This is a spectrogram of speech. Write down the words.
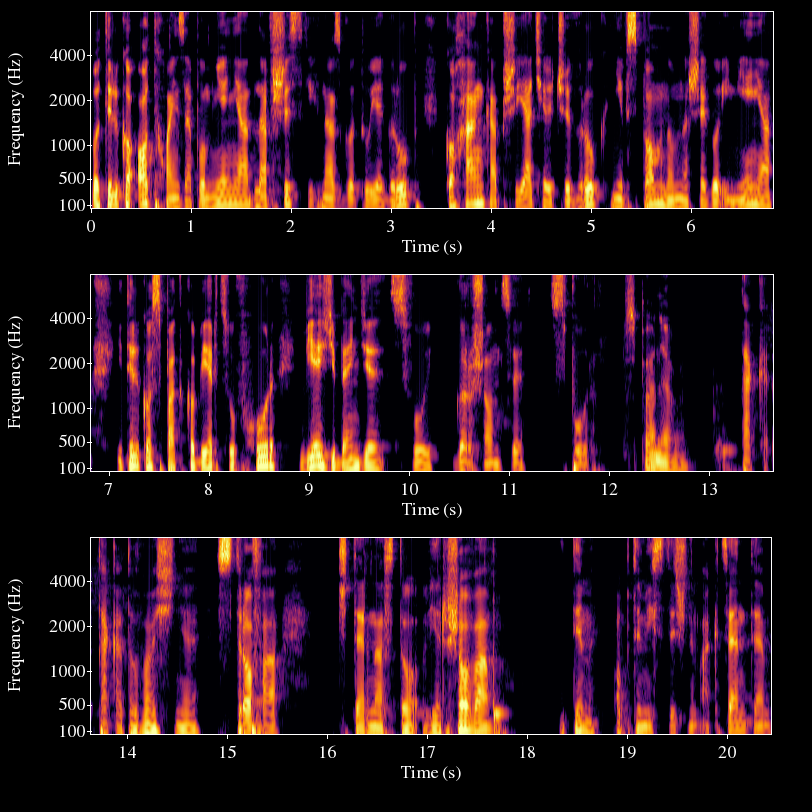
bo tylko otchłań zapomnienia dla wszystkich nas gotuje grób, kochanka, przyjaciel czy wróg nie wspomną naszego imienia i tylko spadkobierców chór wieść będzie swój gorszący spór. Wspaniałe. Tak, taka to właśnie strofa czternastowierszowa. I tym optymistycznym akcentem,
